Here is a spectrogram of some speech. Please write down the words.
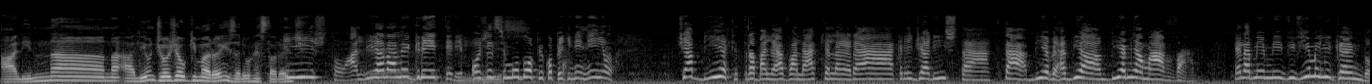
Ali na, na- ali onde hoje é o Guimarães, ali o restaurante. Isto, ali era Alegrete. Depois ele se mudou, ficou pequenininho. Tinha a Bia que trabalhava lá, que ela era crediarista. Tá, a Bia, a Bia, a Bia me amava. Ela me, me vivia me ligando.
